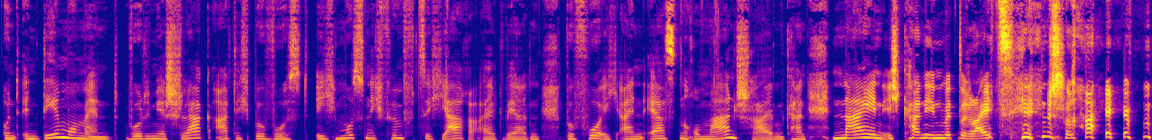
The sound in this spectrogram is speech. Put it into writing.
Und in dem Moment wurde mir schlagartig bewusst, ich muss nicht 50 Jahre alt werden, bevor ich einen ersten Roman schreiben kann. Nein, ich kann ihn mit 13 schreiben,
